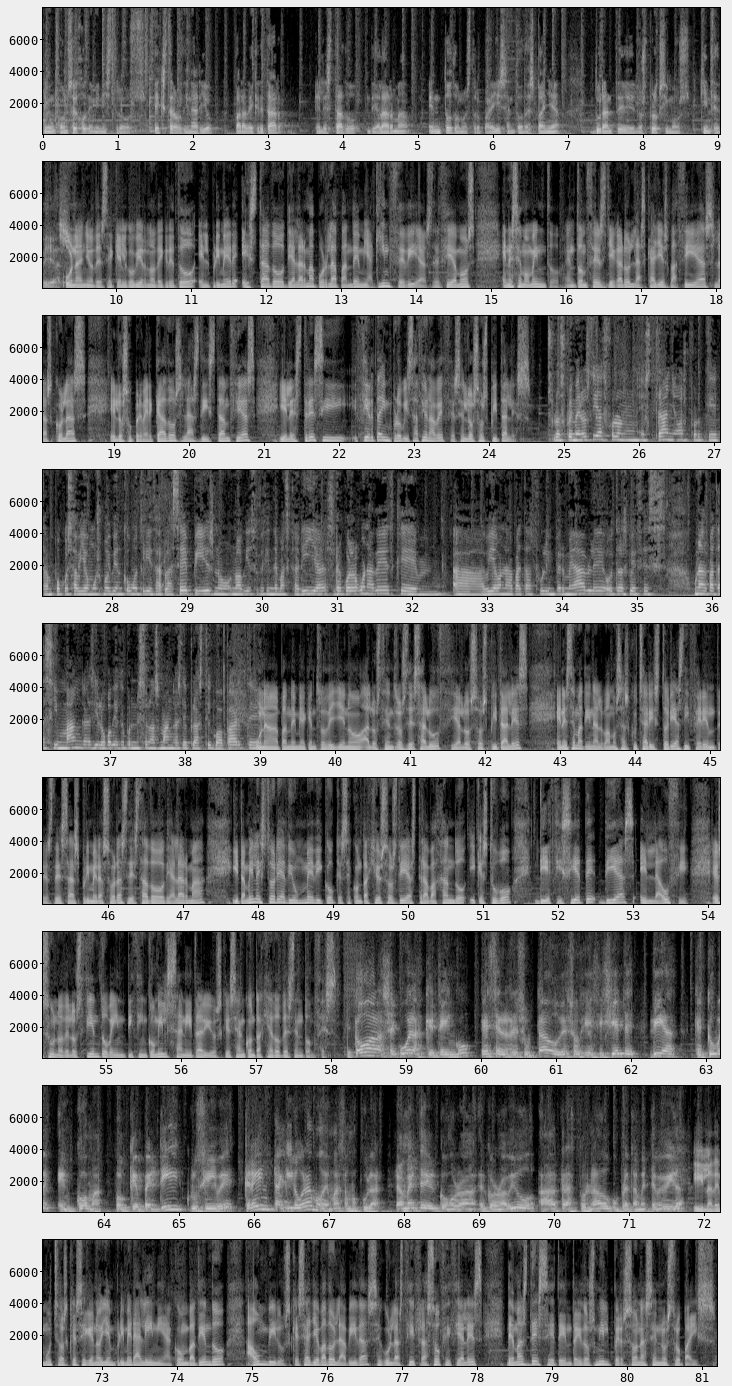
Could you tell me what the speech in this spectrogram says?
De un Consejo de Ministros extraordinario para decretar el estado de alarma en todo nuestro país, en toda España, durante los próximos 15 días. Un año desde que el Gobierno decretó el primer estado de alarma por la pandemia. 15 días, decíamos, en ese momento. Entonces llegaron las calles vacías, las colas en los supermercados, las distancias y el estrés y cierta improvisación a veces en los hospitales. Los primeros días fueron extraños porque tampoco sabíamos muy bien cómo utilizar las EPIs, no, no había suficiente mascarillas. Recuerdo alguna vez que mm, había una bata azul impermeable, otras veces unas batas sin mangas y luego había que ponerse unas mangas de plástico aparte. Una pandemia que entró de lleno a los centros de salud y a los hospitales. En este matinal vamos a escuchar historias diferentes de esas primeras horas de estado de alarma y también la historia de un médico que se contagió esos días trabajando y que estuvo 17 días en la UCI. Es uno de los 125.000 sanitarios que se han contagiado desde entonces. Todas las secuelas que tengo es el resultado de esos 17 días que estuve en coma, porque perdí inclusive 30 kilogramos de masa muscular. Realmente el, coronavirus ha trastornado completamente mi vida. Y la de muchos que siguen hoy en primera línea, combatiendo a un virus que se ha llevado la vida, según las cifras oficiales, de más de 72.000 personas en nuestro país.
